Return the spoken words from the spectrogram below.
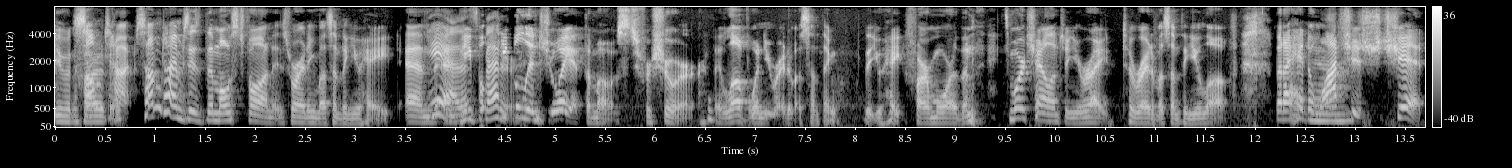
Even harder. Sometimes, sometimes is the most fun is writing about something you hate, and, Yeah, and people better. people enjoy it the most for sure. They love when you write about something that you hate far more than it's more challenging. You're right to write about something you love, but I had to watch his shit.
